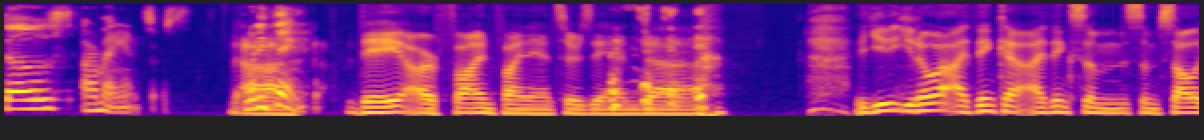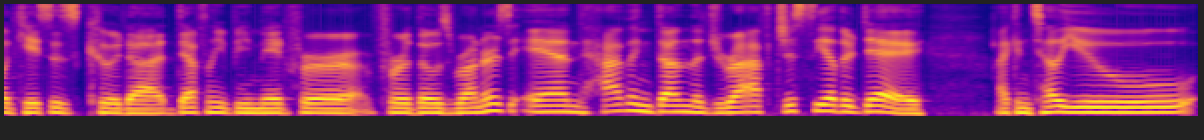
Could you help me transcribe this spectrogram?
those are my answers. What do you think? Uh, they are fine, fine answers, and uh, you you know what? I think uh, I think some some solid cases could uh, definitely be made for for those runners. And having done the draft just the other day, I can tell you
